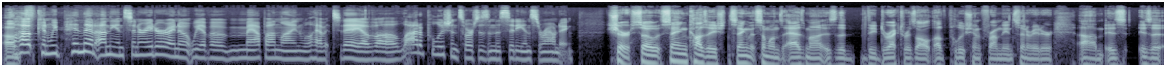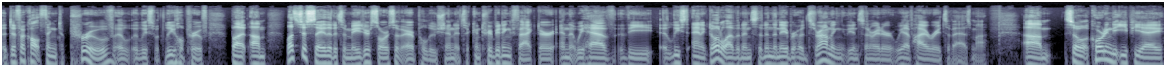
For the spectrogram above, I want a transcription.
Um, well, how can we pin that on the incinerator? I know we have a map online. We'll have it today of a lot of pollution sources in the city and surrounding. Sure. So saying causation, saying that someone's asthma is the, the direct result of pollution from the incinerator um, is is a, a, difficult thing to prove, at, least with legal proof. But um, let's just say that it's a major source of air pollution. It's a contributing factor, and that we have the at least anecdotal evidence that in the neighborhood surrounding the incinerator we have higher rates of asthma. Um, so according to EPA.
